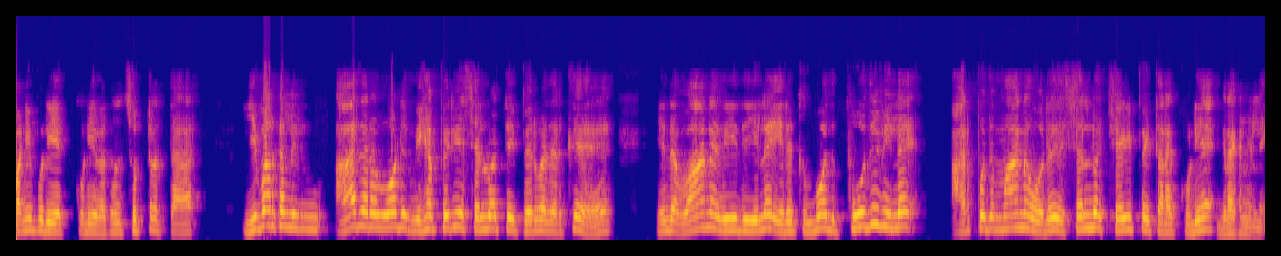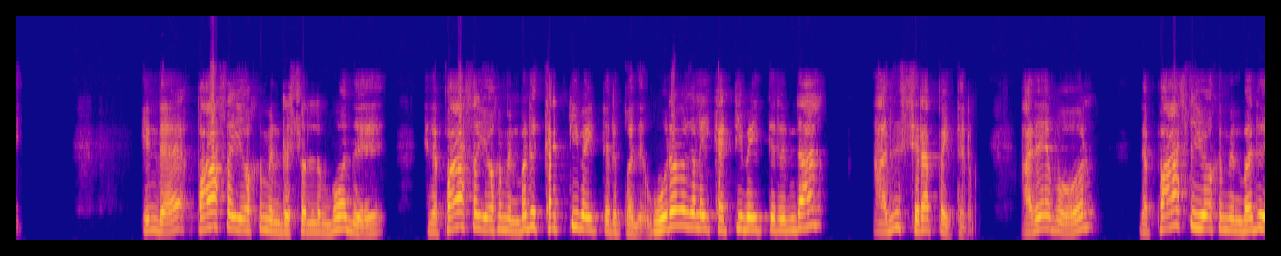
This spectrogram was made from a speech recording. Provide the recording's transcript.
பணிபுரியக்கூடியவர்கள் சுற்றத்தார் இவர்களின் ஆதரவோடு மிகப்பெரிய செல்வத்தை பெறுவதற்கு இந்த வான வீதியில இருக்கும்போது பொதுவில அற்புதமான ஒரு செல்வ செழிப்பை தரக்கூடிய கிரகநிலை. இந்த பாச யோகம் என்று சொல்லும் போது இந்த பாச யோகம் என்பது கட்டி வைத்திருப்பது. உறவுகளை கட்டி வைத்திருந்தால் அது சிறப்பை தரும். அதே போல் இந்த பாச யோகம் என்பது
